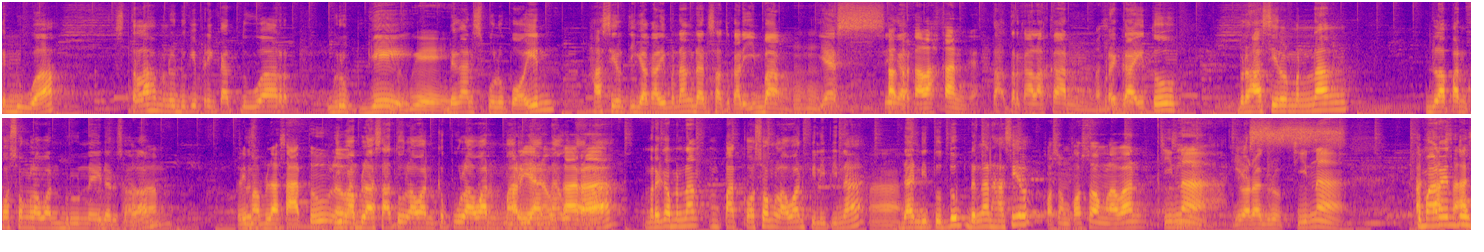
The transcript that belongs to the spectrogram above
kedua setelah menduduki peringkat dua grup G, Grup G. dengan 10 poin, hasil tiga kali menang dan satu kali imbang. Yes, ya Tak nggak? terkalahkan ya. tak terkalahkan. Pas Mereka itu berhasil menang 8-0 lawan Brunei Darussalam. 15-1 lawan 15-1 lawan Kepulauan Mariana, Mariana Utara. Utara. Mereka menang 4-0 lawan Filipina Ah. dan ditutup dengan hasil 0-0 lawan Cina, Cina, juara yes. grup Cina. Kemarin tuh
